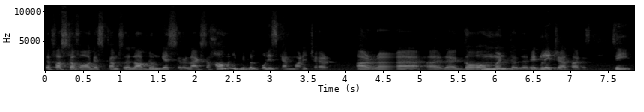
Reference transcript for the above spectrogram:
the first of August comes, the lockdown gets relaxed. How many people police can monitor, or uh, uh, the government, or the regulatory authorities? See,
